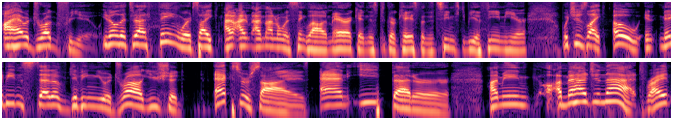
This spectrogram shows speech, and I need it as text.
I have a drug for you. You know, that's that thing where it's like, I, I, I don't want to single out America in this particular case, but it seems to be a theme here, which is like, oh, maybe instead of giving you a drug, you should exercise and eat better. I mean, imagine that, right?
